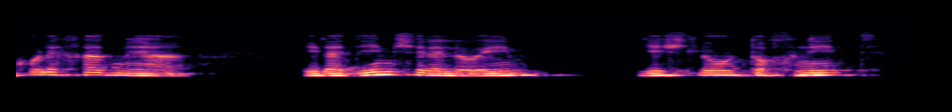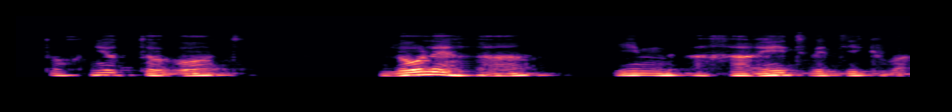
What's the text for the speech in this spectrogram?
כל אחד מהילדים של אלוהים, יש לו תוכנית, תוכניות טובות, לא לרע, עם אחרית ותקווה.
